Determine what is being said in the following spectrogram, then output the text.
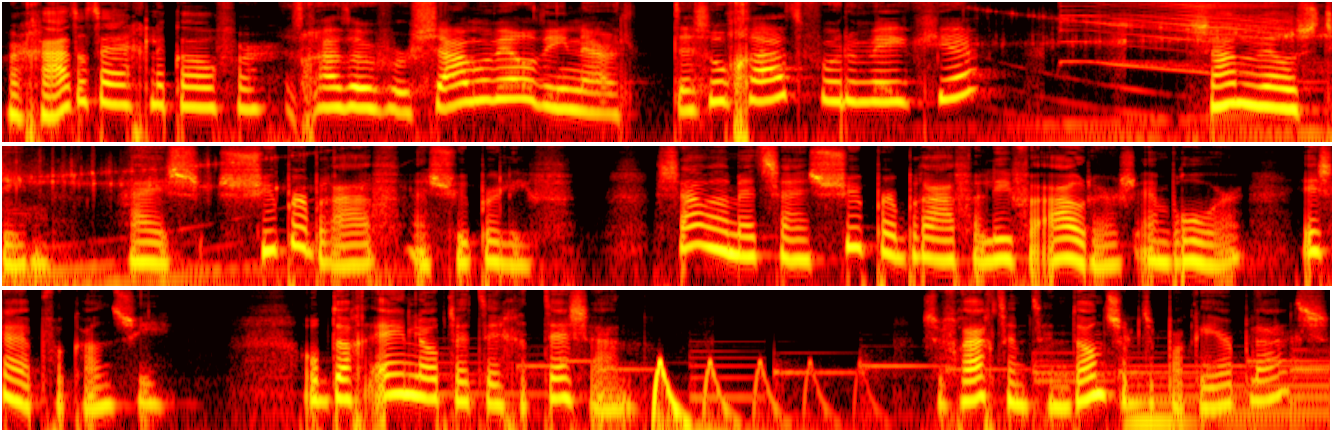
Waar gaat het eigenlijk over? Het gaat over Samuel die naar Texel gaat voor een weekje. Samuel is tien. Hij is super braaf en super lief. Samen met zijn super brave lieve ouders en broer is hij op vakantie. Op dag 1 loopt hij tegen Tess aan. Ze vraagt hem ten dans op de parkeerplaats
